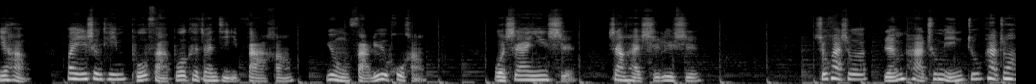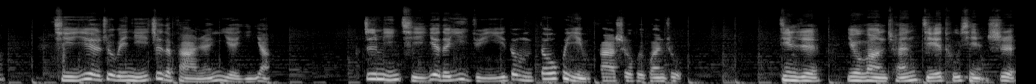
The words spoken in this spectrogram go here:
你好，欢迎收听普法播客专辑《法行用法律护航》，我是安英石，上海石律师。俗话说，人怕出名，猪怕壮，企业作为拟制的法人也一样，知名企业的一举一动都会引发社会关注。近日有网传截图显示，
